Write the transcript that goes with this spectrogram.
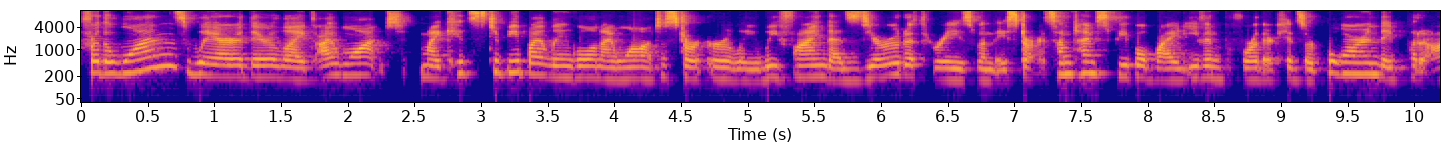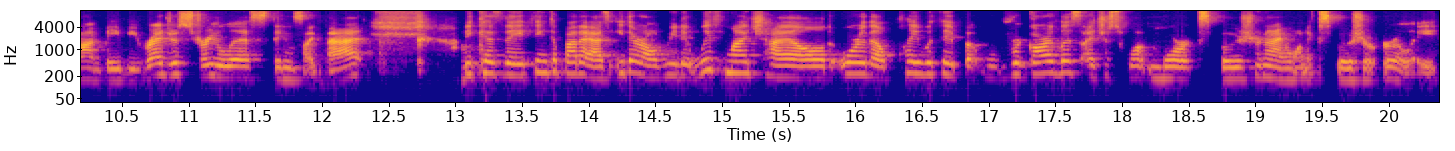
for the ones where they're like, I want my kids to be bilingual and I want to start early, we find that zero to three is when they start. Sometimes people buy it even before their kids are born. They put it on baby registry lists, things like that because they think about it as either I'll read it with my child or they'll play with it. But regardless, I just want more exposure and I want exposure early.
